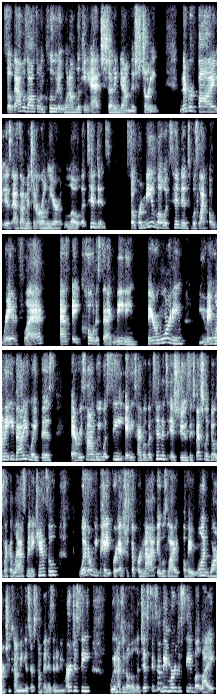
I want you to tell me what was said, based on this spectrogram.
So that was also included when I'm looking at shutting down this stream. Number five is, as I mentioned earlier, low attendance. So for me, low attendance was like a red flag as a cul-de-sac, meaning fair warning, you may want to evaluate this every time we would see any type of attendance issues, especially if it was like a last minute cancel, whether we paid for extra stuff or not, it was like, okay, one, why aren't you coming? Is there something is it an emergency? We don't have to know the logistics of the emergency, but like,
